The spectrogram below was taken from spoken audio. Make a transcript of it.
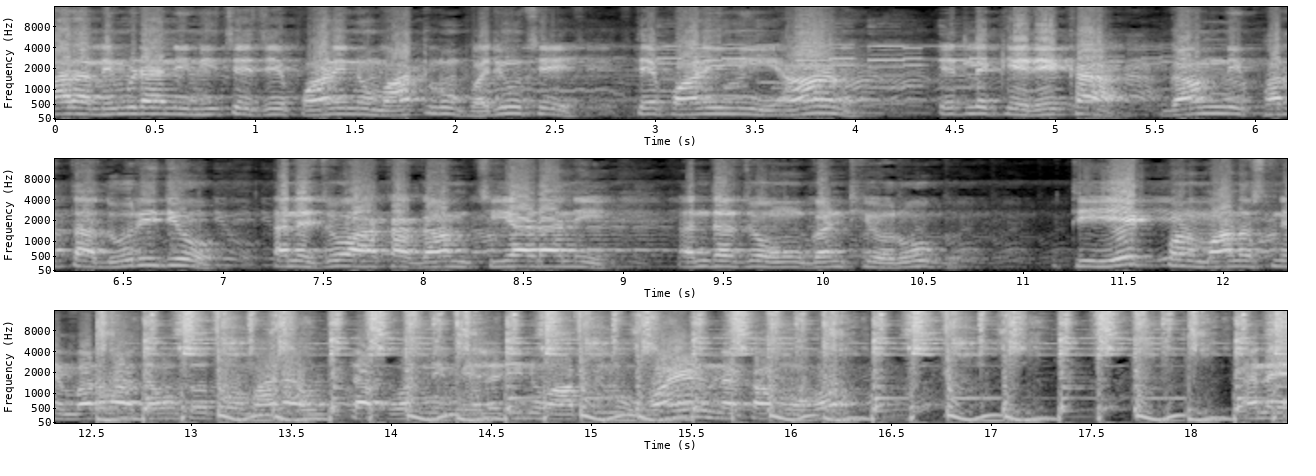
મારા લીમડાની નીચે જે પાણીનું માટલું ભર્યું છે, તે પાણીની આણ એટલે કે રેખા ગામની ફરતા દોરી દો અને જો આખા ગામ ચિયાડાની અંદર જો હું ગંઠિયો રોગથી એક પણ માણસને મરવા દઉં તો તો મારા ઉગતા પોરની મેલડીનું આપેલું વયણ નકામું હો અને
